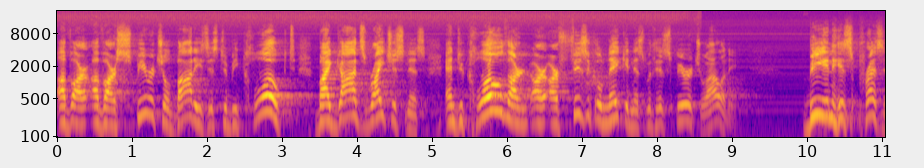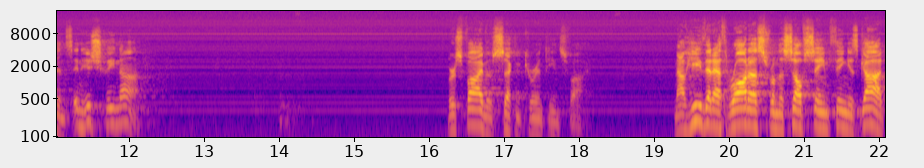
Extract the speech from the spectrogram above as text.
of our, of our spiritual bodies is to be cloaked by God's righteousness and to clothe our, our, our physical nakedness with His spirituality. Be in His presence, in His Shekhinah. Verse 5 of 2 Corinthians 5. Now he that hath wrought us from the self same thing is God,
